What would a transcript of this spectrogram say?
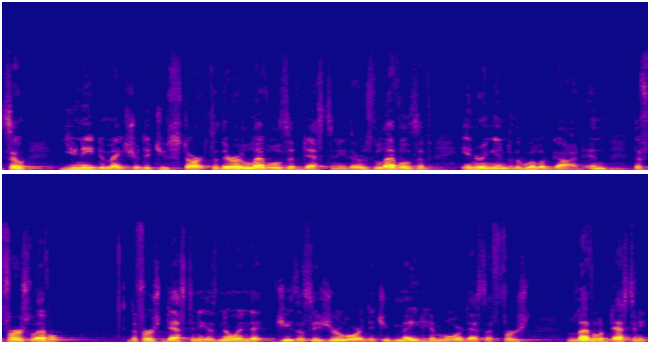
So you need to make sure that you start. So there are levels of destiny. There's levels of entering into the will of God. And the first level, the first destiny is knowing that Jesus is your Lord, that you've made him Lord. That's the first level of destiny.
